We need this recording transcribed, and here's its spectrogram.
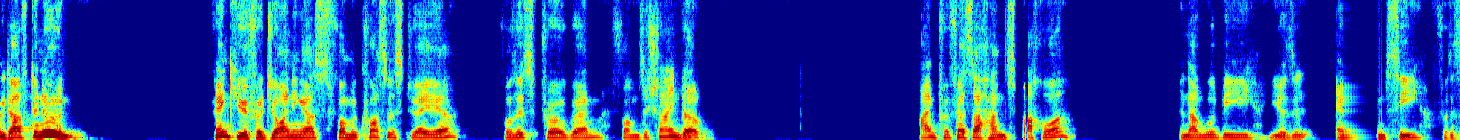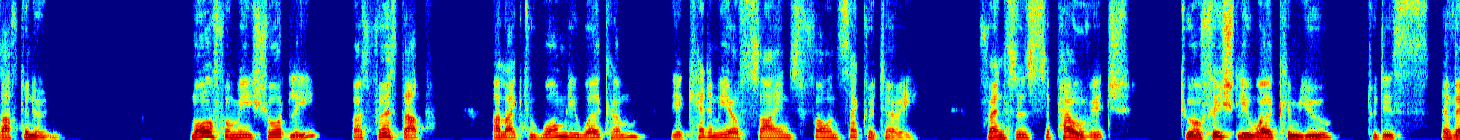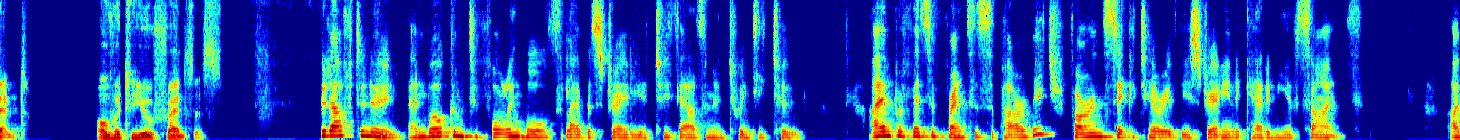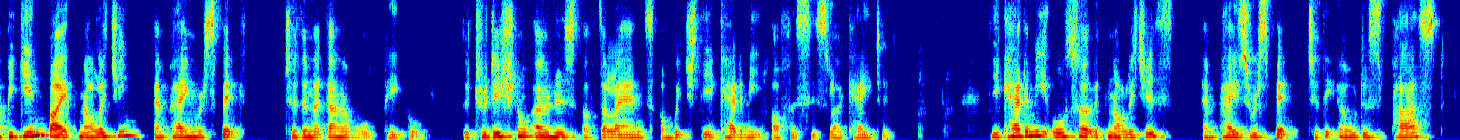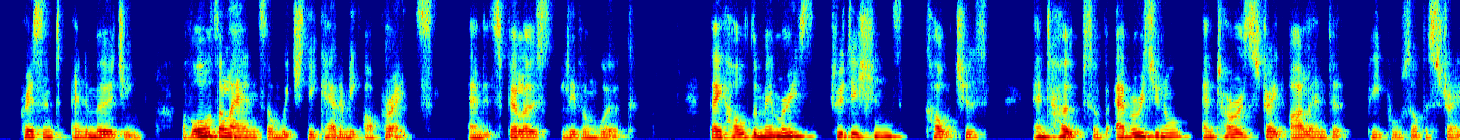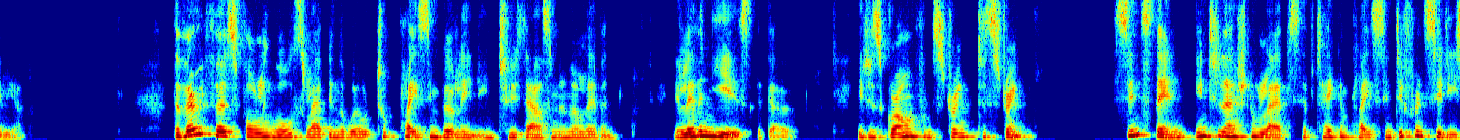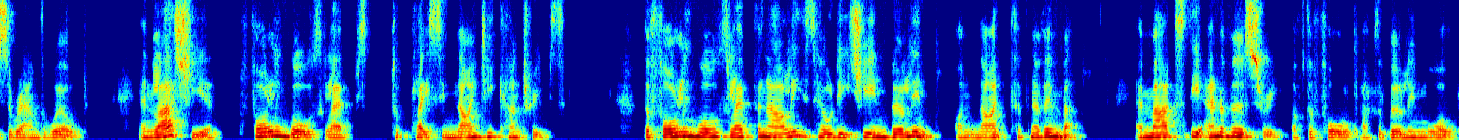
Good afternoon. Thank you for joining us from across Australia for this program from the Shine Dome. I'm Professor Hans Bachor, and I will be your MC for this afternoon. More from me shortly, but first up, I'd like to warmly welcome the Academy of Science Foreign Secretary, Frances Separovic, to officially welcome you to this event. Over to you, Frances. Good afternoon and welcome to Falling Walls Lab Australia 2022. I am Professor Frances Separovic, Foreign Secretary of the Australian Academy of Science. I begin by acknowledging and paying respect to the Ngunnawal people, the traditional owners of the lands on which the Academy office is located. The Academy also acknowledges and pays respect to the elders past, present, and emerging of all the lands on which the Academy operates and its fellows live and work. They hold the memories, traditions, cultures, and hopes of Aboriginal and Torres Strait Islander peoples of Australia. The very first Falling Walls lab in the world took place in Berlin in 2011, 11 years ago. It has grown from strength to strength. Since then, international labs have taken place in different cities around the world. And last year, Falling Walls labs took place in 90 countries. The Falling Walls Lab finale is held each year in Berlin on 9th of November and marks the anniversary of the fall of the Berlin Wall.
